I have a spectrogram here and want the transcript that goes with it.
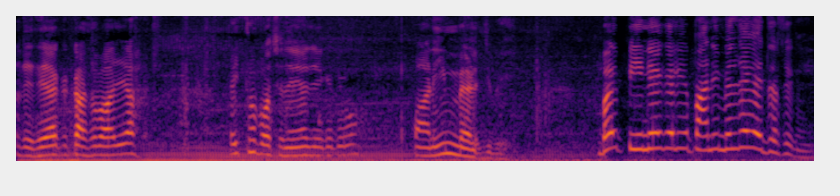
ਦੇਖਿਆ ਇੱਕ ਕਸਬਾ ਜਿਹਾ ਇੱਥੋਂ ਪੁੱਛਦੇ ਆ ਜੇ ਕਿਤੇ ਉਹ ਪਾਣੀ ਮਿਲ ਜਵੇ भाई पीने के लिए पानी मिल जाएगा इधर से कहीं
